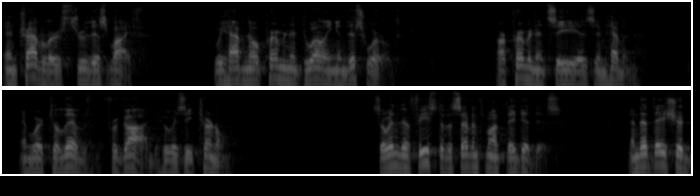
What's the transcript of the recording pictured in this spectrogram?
and travelers through this life. We have no permanent dwelling in this world. Our permanency is in heaven, and we're to live for God, who is eternal. So, in the feast of the seventh month, they did this, and that they should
